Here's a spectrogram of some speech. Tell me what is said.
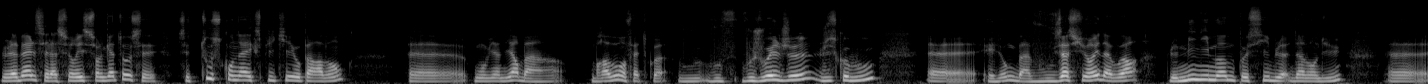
le label c'est la cerise sur le gâteau, c'est tout ce qu'on a expliqué auparavant où on vient dire ben, bravo en fait quoi, vous, vous, jouez le jeu jusqu'au bout et donc bah, vous vous assurez d'avoir le minimum possible d'invendus. Euh,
